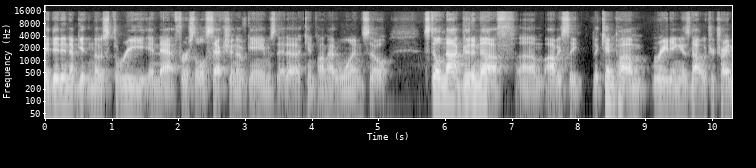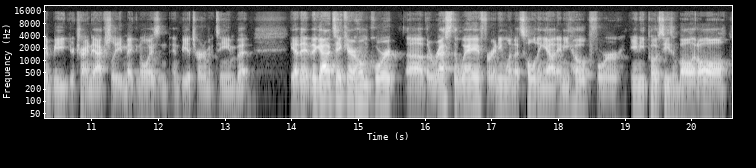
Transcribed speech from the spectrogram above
they did end up getting those three in that first little section of games that uh, KenPom had won. So still not good enough. Um, obviously, the KenPom rating is not what you're trying to beat. You're trying to actually make noise and, and be a tournament team. But yeah, they, they got to take care of home court uh, the rest of the way for anyone that's holding out any hope for any postseason ball at all.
